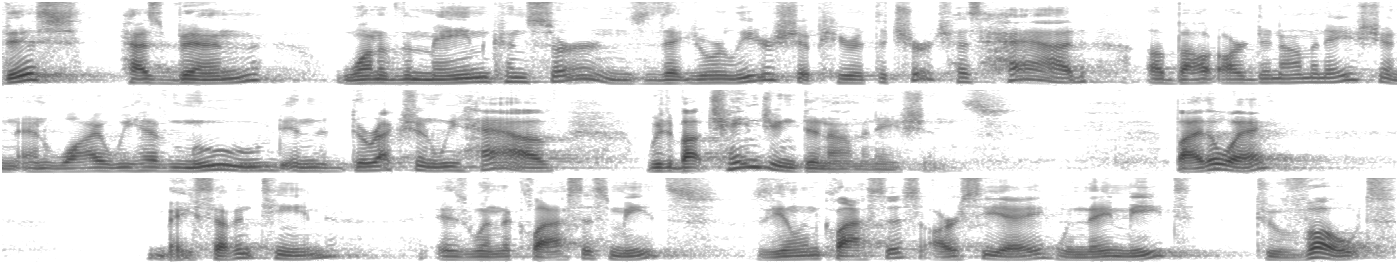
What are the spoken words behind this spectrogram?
This has been one of the main concerns that your leadership here at the church has had about our denomination and why we have moved in the direction we have with about changing denominations. By the way, May 17 is when the classis meets. Zeeland classis, RCA, when they meet to vote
